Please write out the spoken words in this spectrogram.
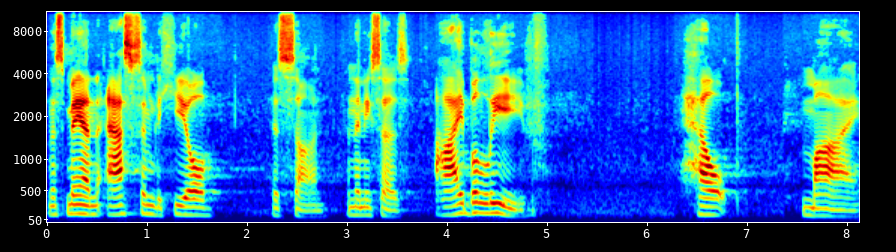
And this man asks him to heal his son. And then he says, I believe, help my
